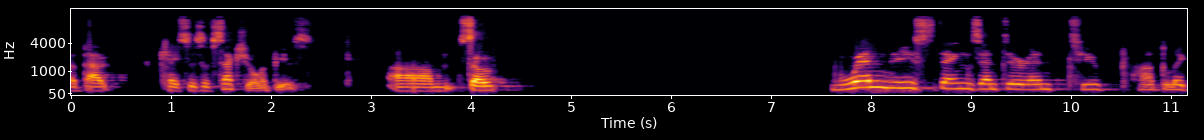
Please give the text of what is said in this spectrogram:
about cases of sexual abuse. Um, so when these things enter into public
